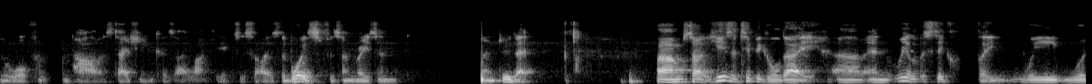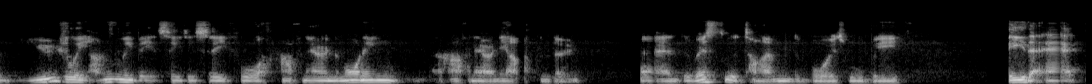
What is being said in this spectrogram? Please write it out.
the walk from, from Parliament Station because I like the exercise. The boys, for some reason, don't do that. Um, so here's a typical day, uh, and realistically, we would usually only be at CTC for half an hour in the morning, half an hour in the afternoon, and the rest of the time the boys will be either at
